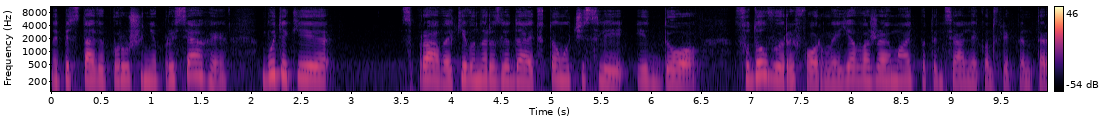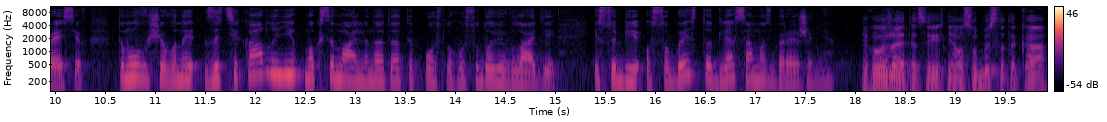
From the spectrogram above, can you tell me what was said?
на підставі порушення присяги, будь-які справи, які вони розглядають, в тому числі і до судової реформи, я вважаю, мають потенціальний конфлікт інтересів, тому що вони зацікавлені максимально надати послугу судовій владі і собі особисто для самозбереження. Як ви вважаєте, це їхня особиста така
